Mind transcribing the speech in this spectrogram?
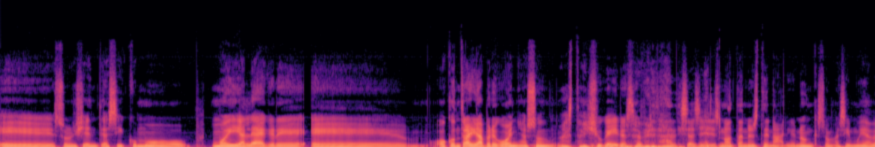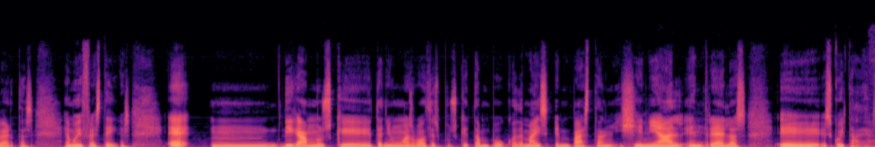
eh, son xente así como moi alegre, eh, ao contrario a vergoña son as tan xugueiras, a verdade, xa se lles nota no escenario, non? Que son así moi abertas e moi festeiras. E mm, digamos que teñen unhas voces pois, que tampouco, ademais empastan xenial entre elas eh, escoitadas.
